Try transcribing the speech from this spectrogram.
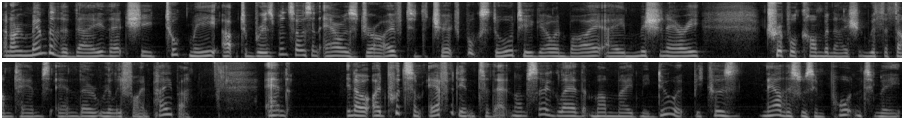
And I remember the day that she took me up to Brisbane. So it was an hour's drive to the church bookstore to go and buy a missionary triple combination with the thumb tabs and the really fine paper. And, you know, I'd put some effort into that. And I'm so glad that mum made me do it because now this was important to me.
